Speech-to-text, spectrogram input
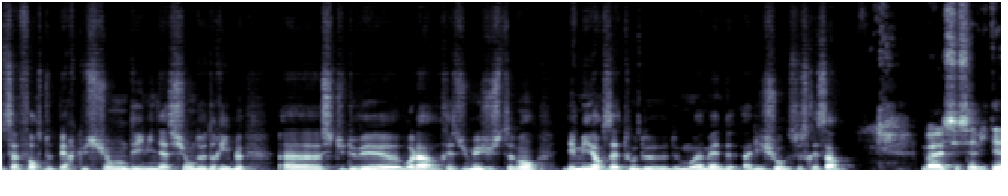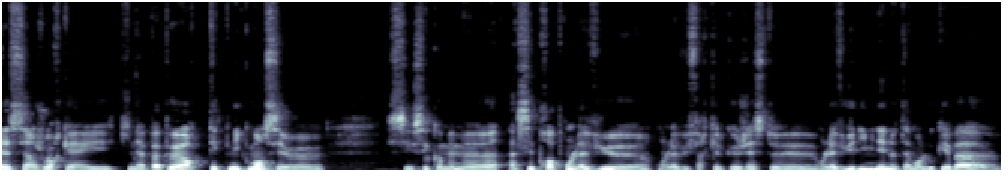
sa force de percussion, d'élimination, de dribble. Euh, si tu devais euh, voilà, résumer justement les meilleurs atouts de, de Mohamed Ali Chaud, ce serait ça? Bah, c'est sa vitesse, c'est un joueur qui, n'a pas peur. Techniquement, c'est euh, quand même euh, assez propre. On l'a vu, euh, on l'a vu faire quelques gestes. euh, on l'a vu éliminer notamment Loukeba. euh,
